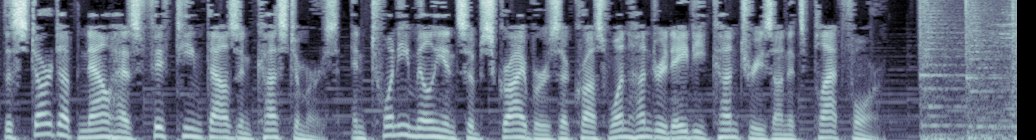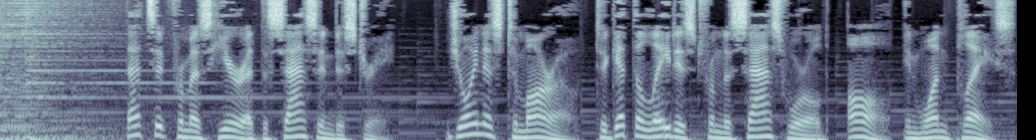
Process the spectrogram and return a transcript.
The startup now has 15,000 customers, and 20 million subscribers across 180 countries on its platform. That's it from us here at the SaaS industry. Join us tomorrow, to get the latest from the SaaS world, all, in one place.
